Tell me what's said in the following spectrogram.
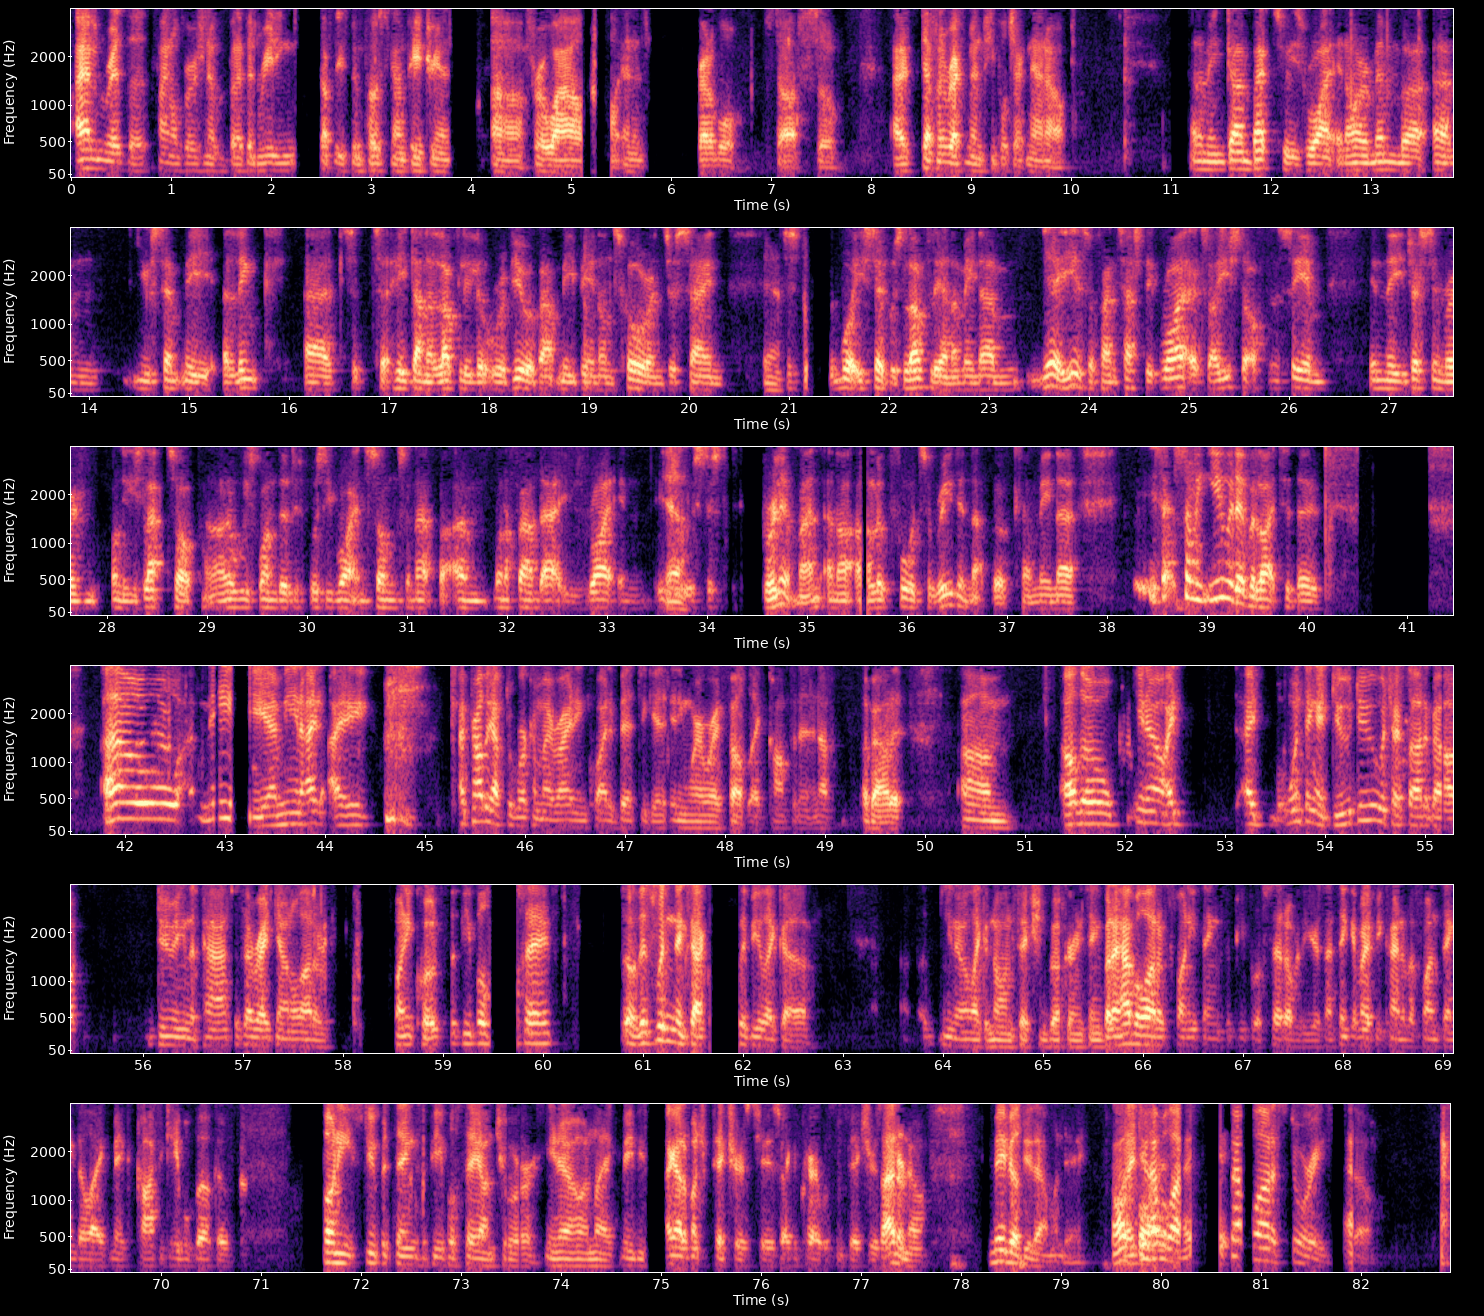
i haven't read the final version of it but i've been reading stuff that he's been posting on patreon uh, for a while and it's incredible stuff. So I definitely recommend people checking that out. And I mean, going back to his writing, I remember um, you sent me a link. Uh, to, to, he done a lovely little review about me being on tour and just saying, yeah. just what he said was lovely. And I mean, um, yeah, he is a fantastic writer. Because I used to often see him in the dressing room on his laptop, and I always wondered was he writing songs and that. But um, when I found out he was writing, it, yeah. it was just brilliant, man. And I, I, look forward to reading that book. I mean, uh, is that something you would ever like to do? Oh, maybe. I mean, I, I, I probably have to work on my writing quite a bit to get anywhere where I felt like confident enough about it. Um, although, you know, I, I, one thing I do do, which I've thought about doing in the past is I write down a lot of funny quotes that people say. So this wouldn't exactly be like a you know like a nonfiction book or anything but i have a lot of funny things that people have said over the years. I think it might be kind of a fun thing to like make a coffee table book of funny stupid things that people say on tour you know and like maybe i got a bunch of pictures too so i could pair it with some pictures. I don't know. Maybe i'll do that one day i do have a lot of, have a lot of stories so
